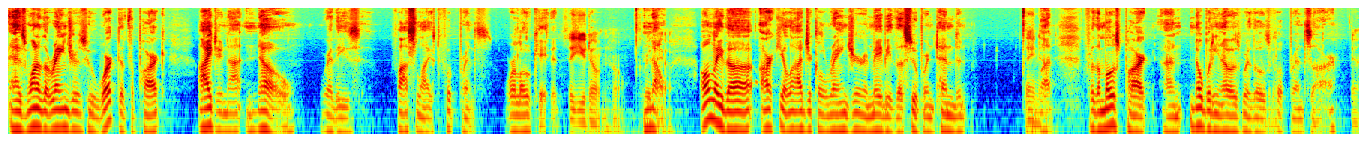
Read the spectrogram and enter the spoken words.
as one of the rangers who worked at the park, I do not know where these fossilized footprints were located. so you don't know. No. Only the archaeological ranger and maybe the superintendent. They know. But for the most part, uh, nobody knows where those footprints are Yeah.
